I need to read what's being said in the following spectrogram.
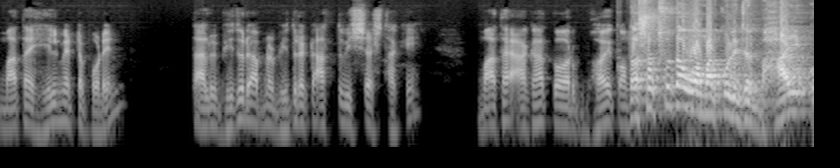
মাথায় হেলমেটটা পরেন, তাহলে ভিতরে, আপনার ভিতরে একটা আত্মবিশ্বাস থাকে। মাথায় আঘাত পাওয়ার ভয় কম। দর্শক শ্রোতা ও আমার কলেজের ভাই ও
